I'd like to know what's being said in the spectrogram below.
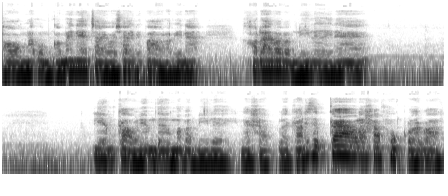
ทองนะผมก็ไม่แน่ใจว่าใช่หรือเปล่านะพี่นะเขาได้มาแบบนี้เลยนะฮะเลี่ยมเก่าเลี่ยมเดิมมาแบบนี้เลยนะครับรายการที่สิบเก้านะครับหกร้อยบาท ร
